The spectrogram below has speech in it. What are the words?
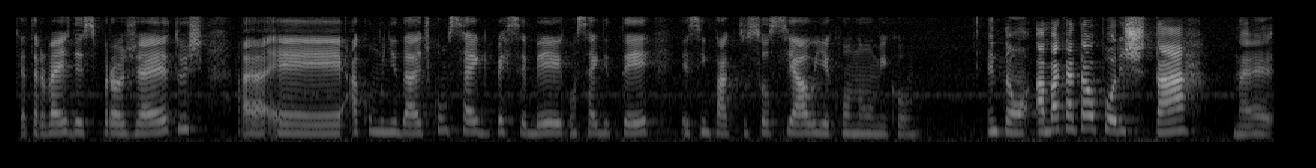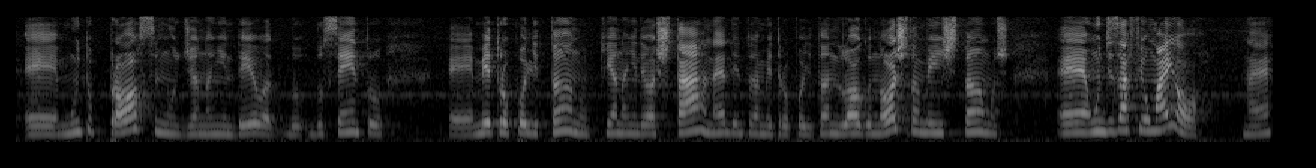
Que através desses projetos a, é, a comunidade consegue perceber, consegue ter esse impacto social e econômico? Então, Abacatal, por estar né, é, muito próximo de Ananindeua, do, do centro é, metropolitano, que Ananindeua está né, dentro da metropolitana, e logo nós também estamos, é um desafio maior, né?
